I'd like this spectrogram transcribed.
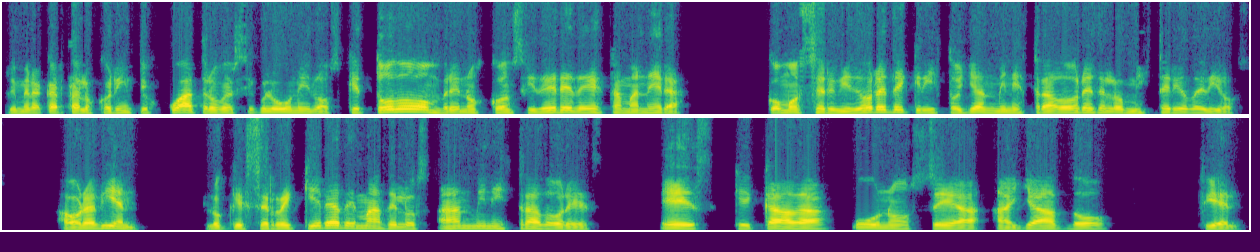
Primera carta a los Corintios 4, versículo 1 y 2. Que todo hombre nos considere de esta manera, como servidores de Cristo y administradores de los misterios de Dios. Ahora bien, lo que se requiere además de los administradores es que cada uno sea hallado fiel.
